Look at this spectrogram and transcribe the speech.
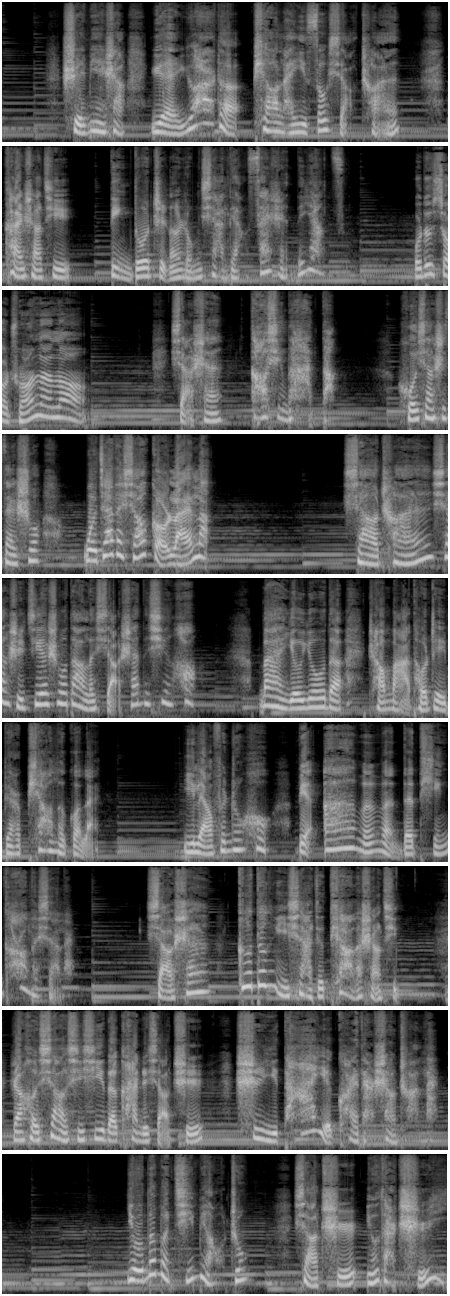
水面上远远的飘来一艘小船，看上去顶多只能容下两三人的样子。我的小船来了！小山高兴的喊道，活像是在说：“我家的小狗来了。”小船像是接收到了小山的信号，慢悠悠的朝码头这边飘了过来。一两分钟后，便安安稳稳的停靠了下来。小山咯噔一下就跳了上去，然后笑嘻嘻的看着小池，示意他也快点上船来。有那么几秒钟，小池有点迟疑，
